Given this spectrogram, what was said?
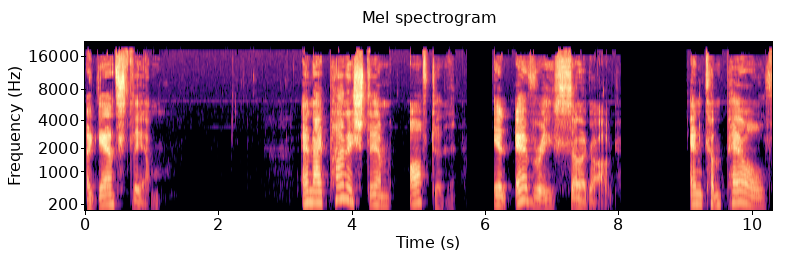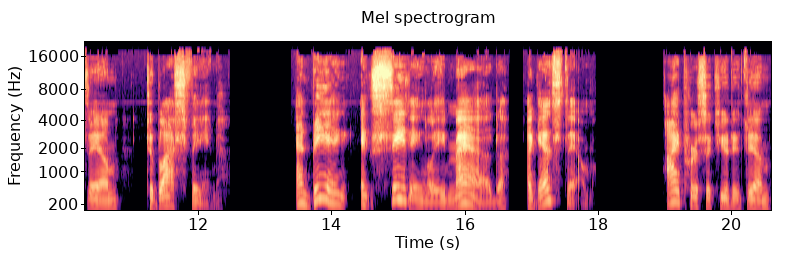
against them. And I punished them often in every synagogue and compelled them to blaspheme and being exceedingly mad against them, I persecuted them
